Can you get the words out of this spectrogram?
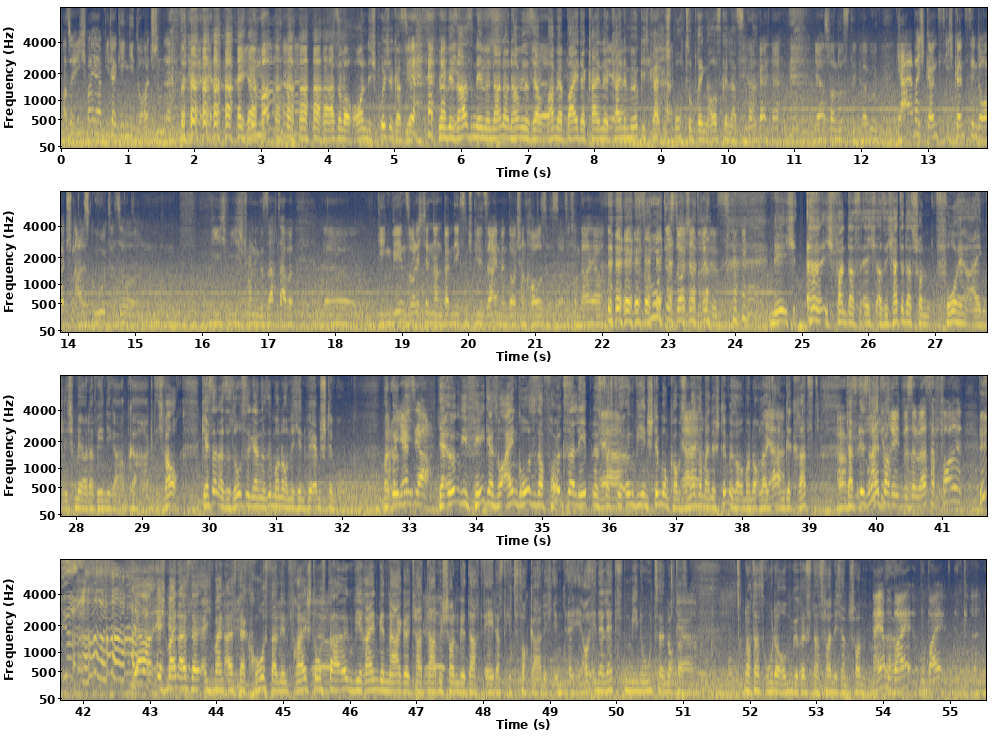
also ich war ja wieder gegen die Deutschen, immer. Hast aber auch ordentlich Sprüche kassiert. Meine, wir saßen nebeneinander und haben, das ja, Ja. haben ja beide keine, Ja. keine Möglichkeit, einen Spruch zu bringen, ausgelassen. Ne? Ja, es war lustig, war gut. Ja, aber ich gönn's, ich gönn's den Deutschen, alles gut. Also, wie ich, wie ich schon gesagt habe, äh, gegen wen soll ich denn dann beim nächsten Spiel sein, wenn Deutschland raus ist? Also von daher ist es gut, dass Deutschland drin ist. Nee, ich, ich fand das echt, also ich hatte das schon vorher eigentlich mehr oder weniger abgehakt. Ich war auch gestern, als es losgegangen ist, immer noch nicht in WM-Stimmung. Weil Aber irgendwie, jetzt ja. Ja, irgendwie fehlt ja so ein großes Erfolgserlebnis, Ja. dass du irgendwie in Stimmung kommst. Ja, du merkst, ja. meine Stimme ist auch immer noch leicht Ja. angekratzt. Aber das wie ist einfach. durchgedreht Bist, du hast ja voll. Ja, ich meine, als der, ich mein, als der Kroos dann den Freistoß Ja. da irgendwie reingenagelt hat, da Ja. habe ich schon gedacht, ey, das gibt's doch gar nicht. In, äh, in der letzten Minute noch das, Ja. Noch das Ruder rumgerissen, das fand ich dann schon. Naja, äh, wobei, wobei, äh,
